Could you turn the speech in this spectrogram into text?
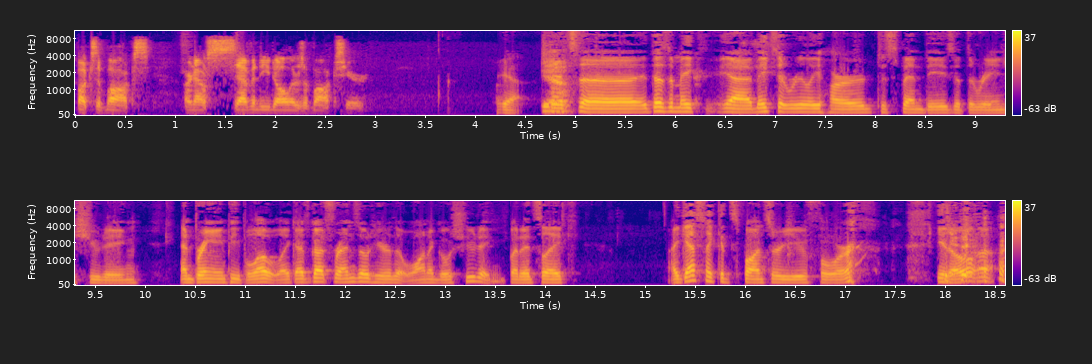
bucks a box are now seventy dollars a box here. Yeah. Yeah. It's uh it doesn't make yeah, it makes it really hard to spend days at the range shooting and bringing people out. Like I've got friends out here that want to go shooting, but it's like I guess I could sponsor you for you know, uh,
